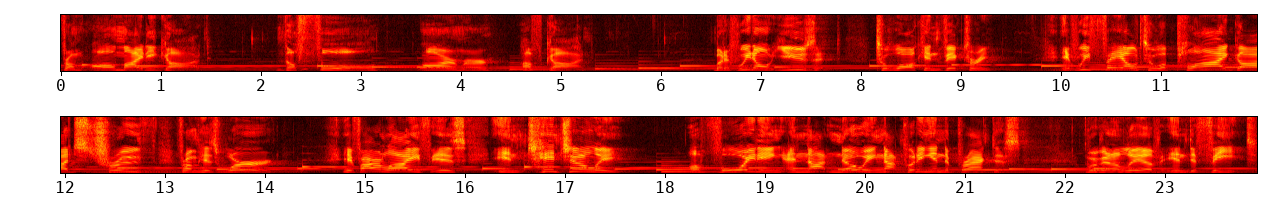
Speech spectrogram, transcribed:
from Almighty God, the full armor of God. But if we don't use it to walk in victory, if we fail to apply God's truth from His Word, if our life is intentionally avoiding and not knowing, not putting into practice, we're going to live in defeat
